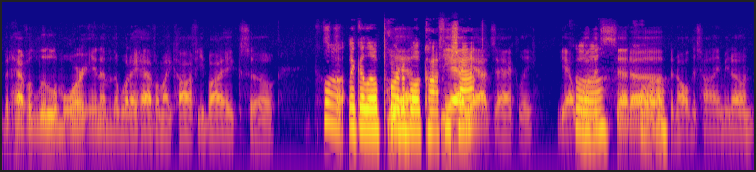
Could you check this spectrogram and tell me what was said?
but have a little more in them than what I have on my coffee bike. So Cool. Like a little portable yeah, coffee yeah, shop. Yeah, exactly. Yeah, Cool, one that's set cool. up and all the time, you know, and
